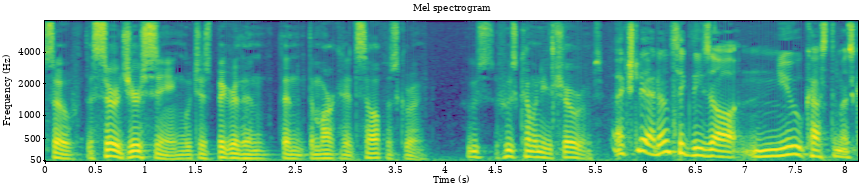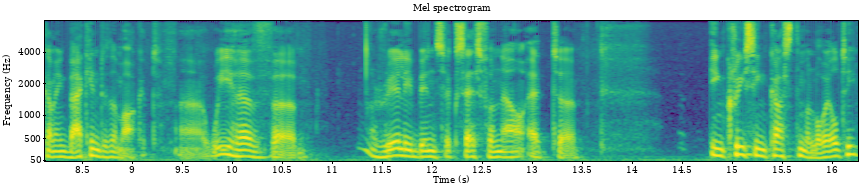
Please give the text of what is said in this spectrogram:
So the surge you're seeing, which is bigger than, than the market itself, is growing. Who's, who's coming to your showrooms? Actually, I don't think these are new customers coming back into the market. Uh, we have uh, really been successful now at uh, increasing customer loyalty.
